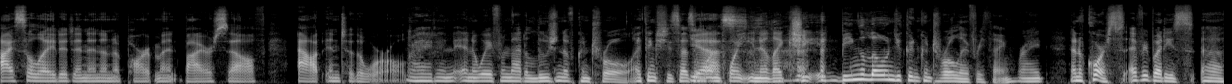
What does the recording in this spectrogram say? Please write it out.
isolated and in an apartment by herself out into the world. Right, and, and away from that illusion of control. I think she says yes. at one point, you know, like she being alone, you can control everything, right? And of course, everybody's uh,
